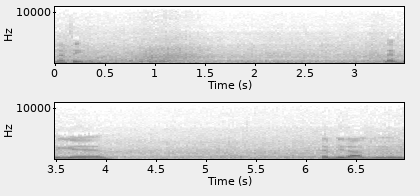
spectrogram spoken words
να φύγει. Δεν φύγε. Δεν πειράζει.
